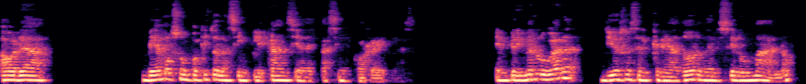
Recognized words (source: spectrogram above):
Ahora, veamos un poquito las implicancias de estas cinco reglas. En primer lugar, Dios es el creador del ser humano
